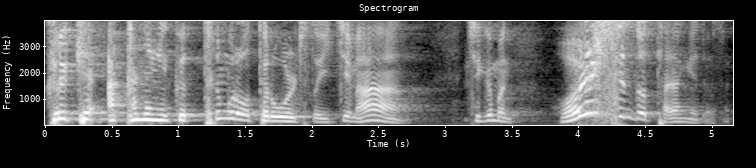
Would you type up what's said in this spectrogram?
그렇게 악한 영이 그 틈으로 들어올 수도 있지만 지금은 훨씬 더 다양해졌어요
